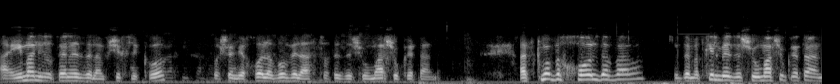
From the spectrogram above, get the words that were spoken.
האם אני נותן לזה להמשיך לקרות, או שאני יכול לבוא ולעשות איזשהו משהו קטן? אז כמו בכל דבר, זה מתחיל מאיזשהו משהו קטן.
